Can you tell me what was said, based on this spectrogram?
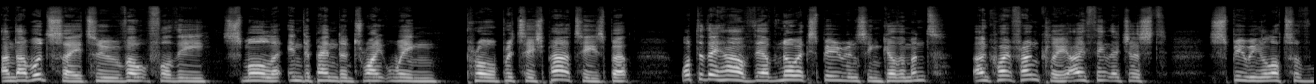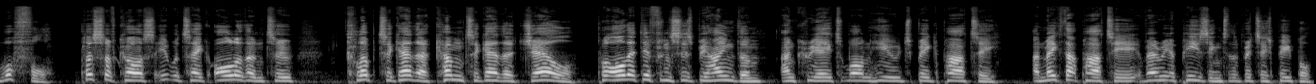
And I would say to vote for the smaller independent right-wing pro-British parties, but what do they have? They have no experience in government. And quite frankly, I think they're just spewing a lot of waffle. Plus, of course, it would take all of them to club together, come together, gel, put all their differences behind them and create one huge big party and make that party very appeasing to the British people.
